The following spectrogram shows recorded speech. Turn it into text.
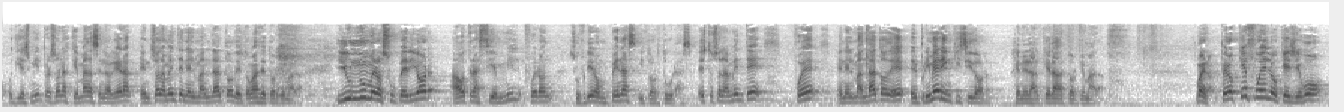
10.000 personas quemadas en la hoguera en, solamente en el mandato de Tomás de Torquemada. Y un número superior a otras 100.000 fueron, sufrieron penas y torturas. Esto solamente fue en el mandato del primer inquisidor general, que era Torquemada. Bueno, pero ¿qué fue lo que llevó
